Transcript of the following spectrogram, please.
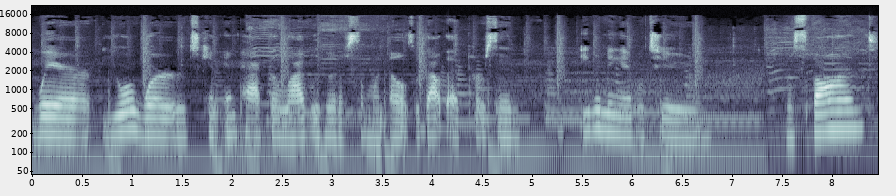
where your words can impact the livelihood of someone else without that person even being able to respond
